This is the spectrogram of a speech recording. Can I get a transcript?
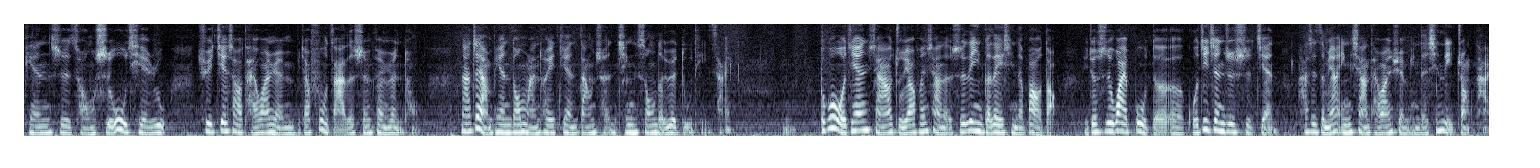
篇是从食物切入，去介绍台湾人比较复杂的身份认同。那这两篇都蛮推荐当成轻松的阅读题材。嗯，不过我今天想要主要分享的是另一个类型的报道，也就是外部的呃国际政治事件，它是怎么样影响台湾选民的心理状态。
